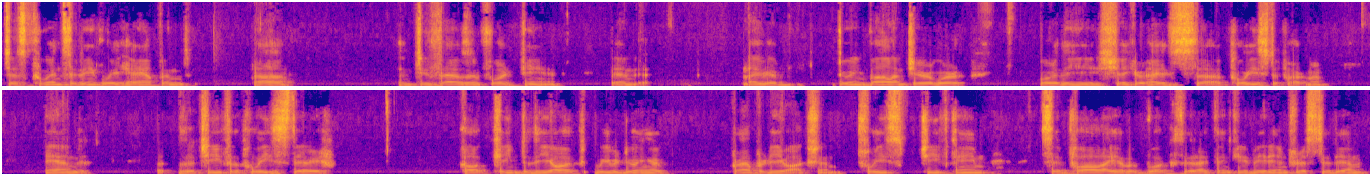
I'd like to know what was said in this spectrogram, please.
just coincidentally happened uh, in 2014, and I doing volunteer work for the Shaker Heights uh, Police Department. And the chief of the police there called, came to the auction. We were doing a property auction. Police chief came, said, Paul, I have a book that I think you'd be interested in.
